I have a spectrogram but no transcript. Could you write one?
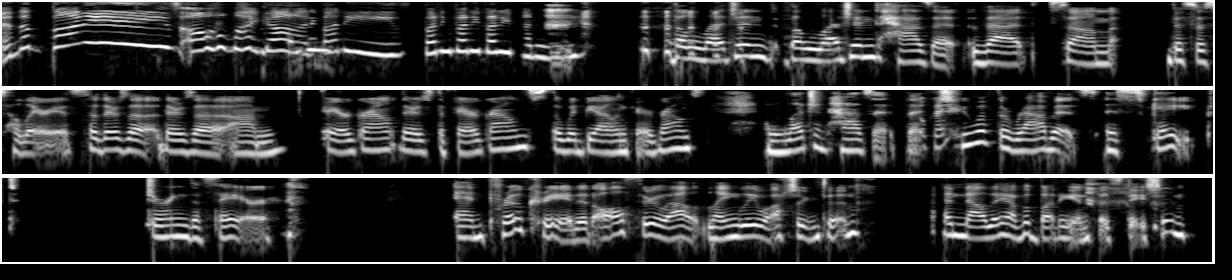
And the bunnies! Oh my god, bunnies! Bunny, bunny, bunny, bunny. the legend the legend has it that some this is hilarious so there's a there's a um fairground there's the fairgrounds the whidbey island fairgrounds and legend has it that Okay. two of the rabbits escaped during the fair and procreated all throughout langley washington and now they have a bunny infestation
